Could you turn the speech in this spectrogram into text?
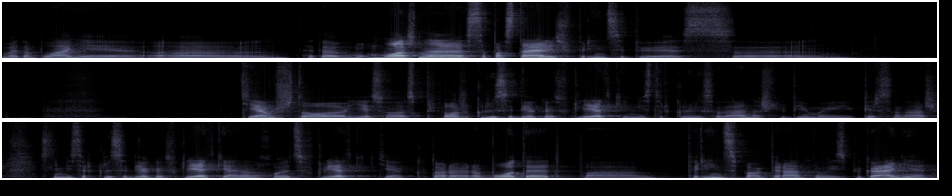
в этом плане э, это можно сопоставить, в принципе, с э, тем, что если у нас, предположим, крыса бегает в клетке, мистер крыса, да, наш любимый персонаж, если мистер крыса бегает в клетке, она находится в клетке, где, которая работает по принципам оперантного избегания,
